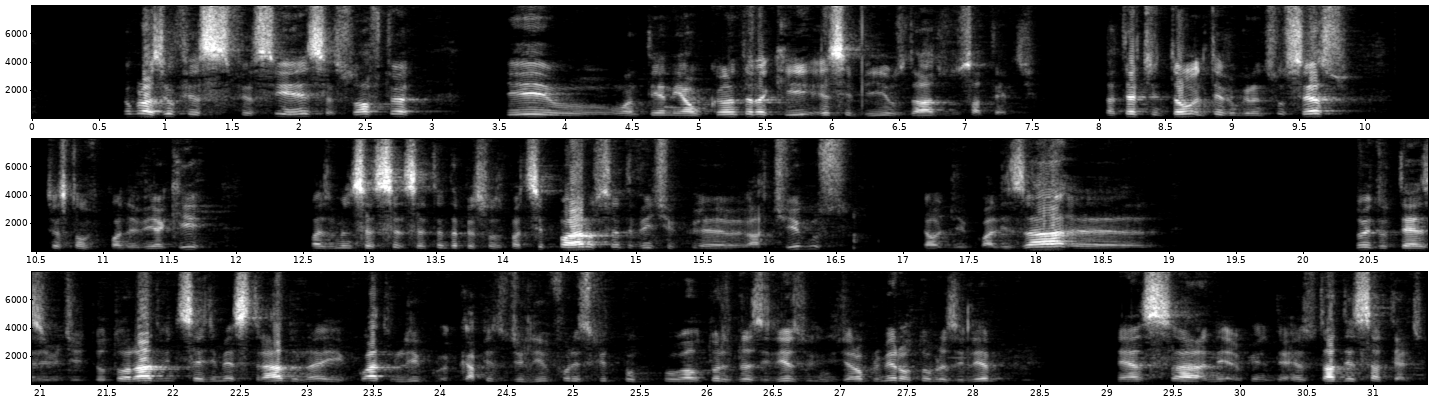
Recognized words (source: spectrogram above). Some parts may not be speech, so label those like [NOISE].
Então, o Brasil fez, fez ciência, software e o, uma antena em Alcântara que recebia os dados do satélite. O satélite, então, ele teve um grande sucesso. Vocês estão, podem ver aqui, mais ou menos 70 pessoas participaram, 120 eh, artigos de equalizar, eh, 18 teses de doutorado, 26 de mestrado, né, e quatro capítulos de livro foram escritos por, por, autores brasileiros, em geral o primeiro autor brasileiro, nessa resultado desse satélite.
